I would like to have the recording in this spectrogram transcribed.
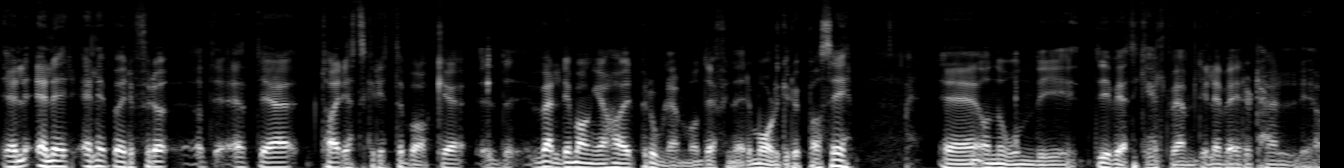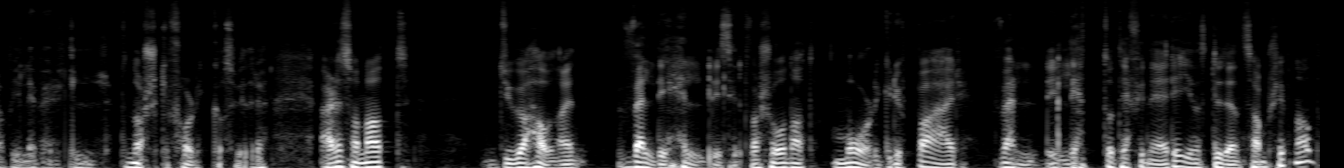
eller, eller, eller, bare for å, at, at, jeg tar et skritt tilbake. Veldig mange har problemer med å definere målgruppa si. Eh, og noen de, de, vet ikke helt hvem de leverer til. Ja, vi leverer til det norske folk osv. Er det sånn at du har havna i en veldig heldig situasjon at målgruppa er veldig lett å definere i en studentsamskipnad?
